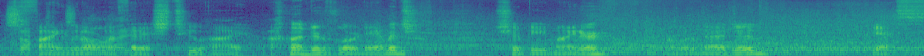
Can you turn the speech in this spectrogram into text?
It's fine, we don't want to finish too high. Under floor damage. Should be minor, I would imagine. Yes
